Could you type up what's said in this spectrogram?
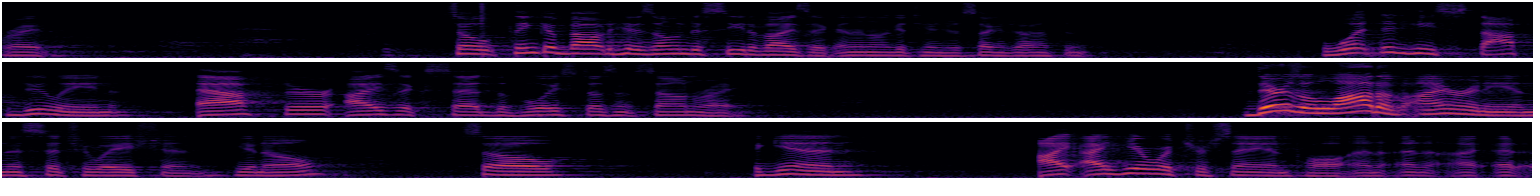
Right. So think about his own deceit of Isaac, and then I'll get you in just a second, Jonathan. What did he stop doing after Isaac said, The voice doesn't sound right? There's a lot of irony in this situation, you know? So, again, I, I hear what you're saying, Paul, and, and I, at,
